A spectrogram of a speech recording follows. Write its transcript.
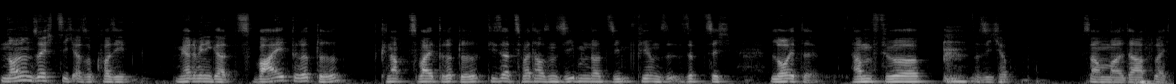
69, also quasi mehr oder weniger zwei Drittel, knapp zwei Drittel dieser 2774 Leute haben für, also ich habe, sagen wir mal, da vielleicht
